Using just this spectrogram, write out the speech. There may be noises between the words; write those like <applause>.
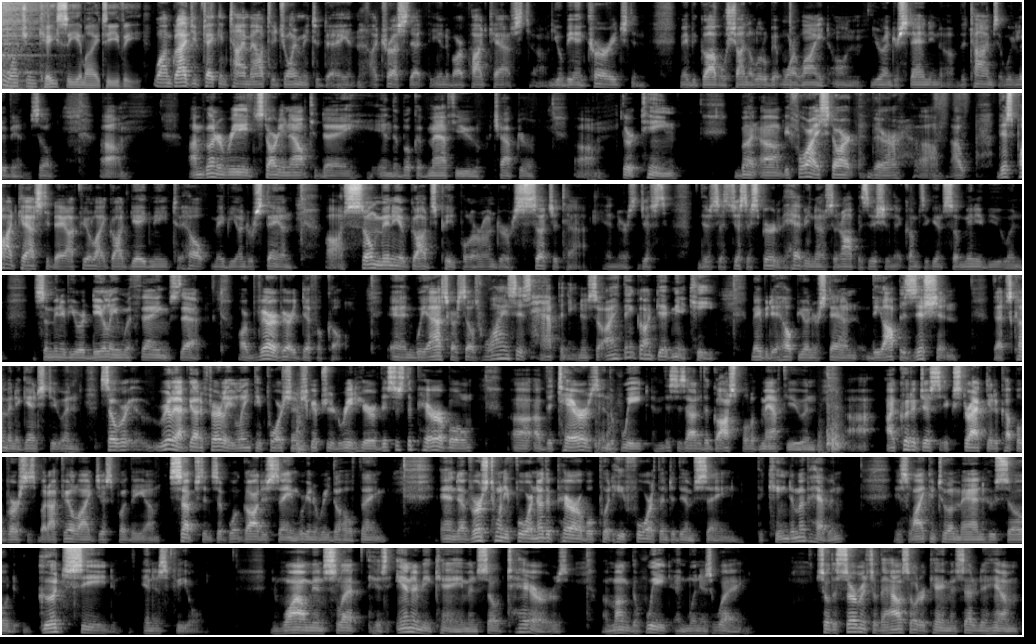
You're watching KCMI TV. Well, I'm glad you've taken time out to join me today, and I trust that at the end of our podcast, um, you'll be encouraged and maybe God will shine a little bit more light on your understanding of the times that we live in. So, um, I'm going to read starting out today in the book of Matthew, chapter um, 13. But uh, before I start there, uh, I, this podcast today, I feel like God gave me to help maybe understand. Uh, so many of God's people are under such attack, and there's just there's just, just a spirit of heaviness and opposition that comes against so many of you, and so many of you are dealing with things that are very, very difficult. And we ask ourselves, why is this happening? And so I think God gave me a key, maybe to help you understand the opposition that's coming against you. And so, really, I've got a fairly lengthy portion of scripture to read here. This is the parable uh, of the tares and the wheat. And this is out of the Gospel of Matthew. And uh, I could have just extracted a couple verses, but I feel like just for the um, substance of what God is saying, we're going to read the whole thing. And uh, verse 24 another parable put he forth unto them, saying, The kingdom of heaven is like unto a man who sowed good seed in his field. And while men slept, his enemy came and sowed tares among the wheat and went his way. So the servants of the householder came and said unto him,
